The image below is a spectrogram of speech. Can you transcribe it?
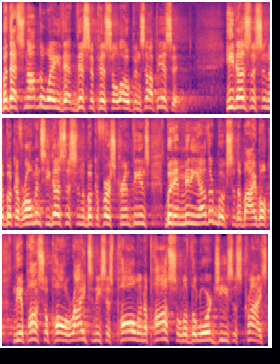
But that's not the way that this epistle opens up, is it? He does this in the book of Romans, he does this in the book of 1 Corinthians, but in many other books of the Bible, the Apostle Paul writes and he says, Paul, an apostle of the Lord Jesus Christ.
